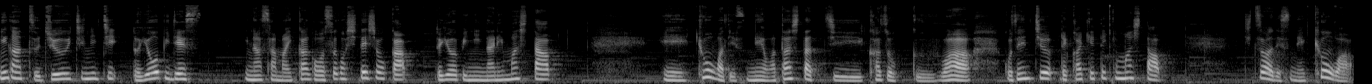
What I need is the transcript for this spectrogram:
2月11日土曜日です。皆様いかがお過ごしでしょうか？土曜日になりました。えー、今日はですね私たち家族は午前中出かけてきました。実はですね今日は、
